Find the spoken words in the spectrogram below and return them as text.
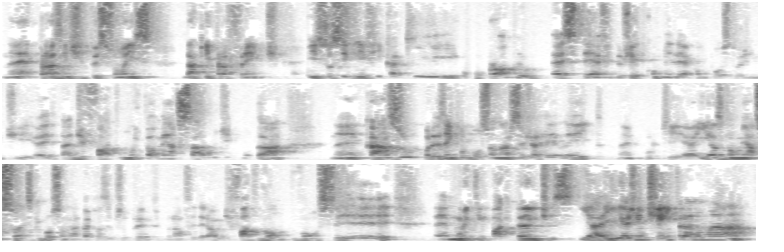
né, para as instituições daqui para frente. Isso significa que o próprio STF, do jeito como ele é composto hoje em dia, ele está de fato muito ameaçado de mudar, né? caso, por exemplo, o Bolsonaro seja reeleito, né? porque aí as nomeações que o Bolsonaro vai fazer para o Supremo Tribunal Federal, de fato, vão, vão ser é, muito impactantes. E aí a gente entra numa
